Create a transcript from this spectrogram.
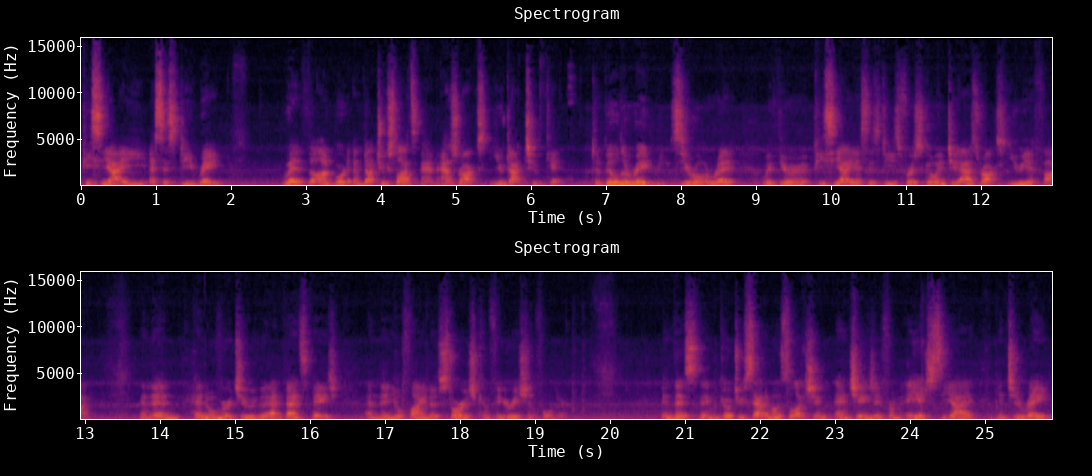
PCIe SSD RAID with the onboard M.2 slots and ASRock's U.2 kit. To build a RAID 0 array with your PCI SSDs, first go into ASRock's UEFI and then head over to the advanced page and then you'll find a storage configuration folder. In this, then go to SATA mode selection and change it from AHCI into RAID.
